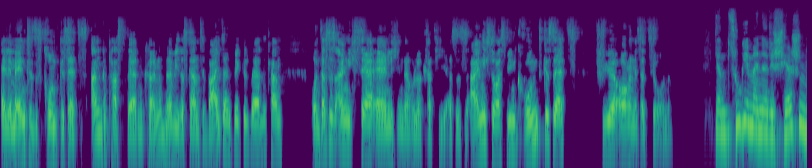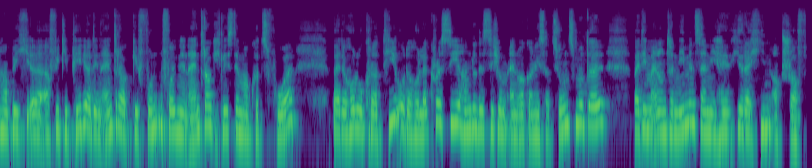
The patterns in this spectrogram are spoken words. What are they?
Elemente des Grundgesetzes angepasst werden können, ne, wie das Ganze weiterentwickelt werden kann. Und das ist eigentlich sehr ähnlich in der Holokratie. Also es ist eigentlich sowas wie ein Grundgesetz für Organisationen. Ja, im Zuge meiner Recherchen habe ich äh, auf Wikipedia den Eintrag gefunden, folgenden Eintrag. Ich lese den mal kurz vor. Bei der Holokratie oder Holacracy handelt es sich um ein Organisationsmodell, bei dem ein Unternehmen seine Hierarchien abschafft.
